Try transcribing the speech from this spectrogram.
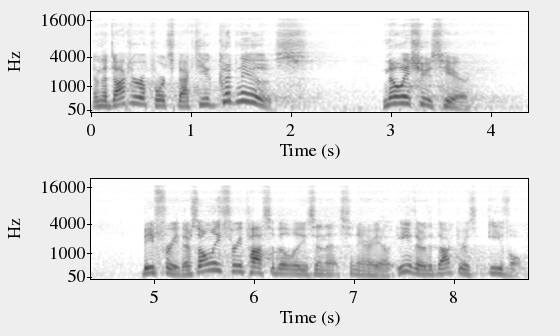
And the doctor reports back to you good news. No issues here. Be free. There's only three possibilities in that scenario. Either the doctor is evil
